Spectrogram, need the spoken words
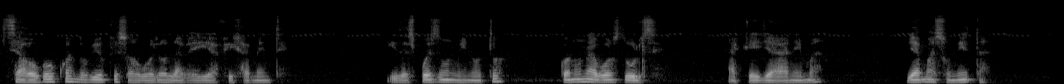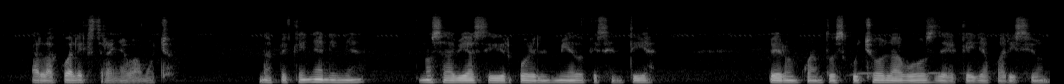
se ahogó cuando vio que su abuelo la veía fijamente. Y después de un minuto, con una voz dulce, aquella ánima llama a su nieta, a la cual extrañaba mucho. La pequeña niña no sabía si ir por el miedo que sentía, pero en cuanto escuchó la voz de aquella aparición,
